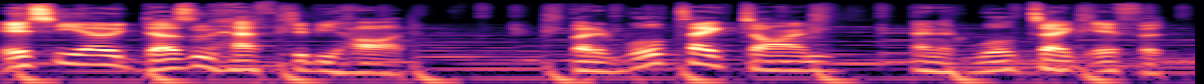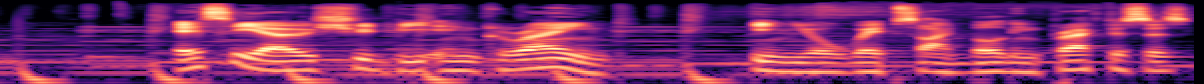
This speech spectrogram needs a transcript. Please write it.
SEO doesn't have to be hard, but it will take time and it will take effort. SEO should be ingrained in your website building practices,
